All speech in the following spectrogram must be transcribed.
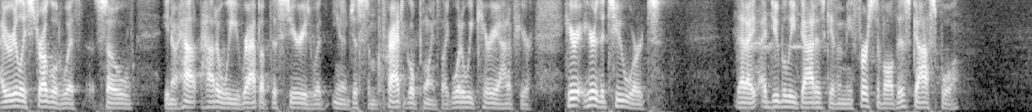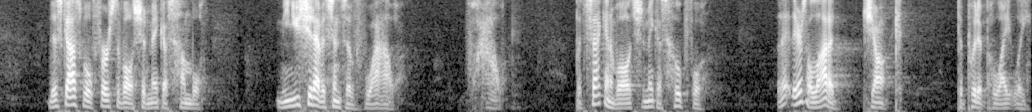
I really struggled with, so, you know, how, how do we wrap up this series with, you know, just some practical points? Like, what do we carry out of here? Here, here are the two words that I, I do believe God has given me. First of all, this gospel, this gospel, first of all, should make us humble. I mean, you should have a sense of, wow, wow. But second of all, it should make us hopeful. There's a lot of junk, to put it politely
